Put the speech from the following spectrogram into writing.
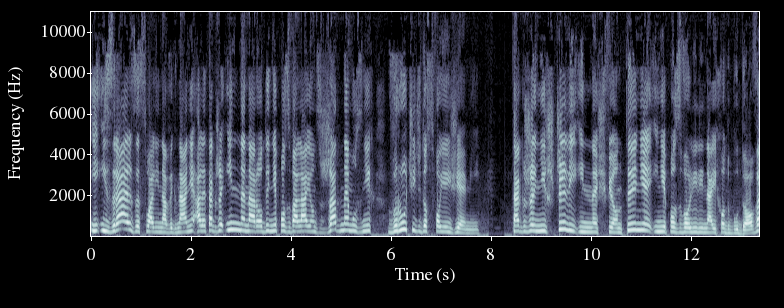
i Izrael zesłali na wygnanie, ale także inne narody, nie pozwalając żadnemu z nich wrócić do swojej ziemi. Także niszczyli inne świątynie i nie pozwolili na ich odbudowę.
